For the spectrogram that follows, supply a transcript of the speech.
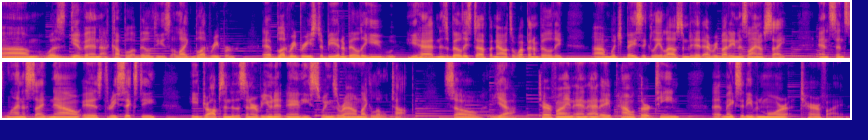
um, was given a couple abilities like Blood Reaper. Uh, Blood Reaper used to be an ability he he had in his ability stuff, but now it's a weapon ability, um, which basically allows him to hit everybody in his line of sight. And since line of sight now is 360, he drops into the center of a unit and he swings around like a little top. So yeah, terrifying. And at a POW 13, it makes it even more terrifying.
